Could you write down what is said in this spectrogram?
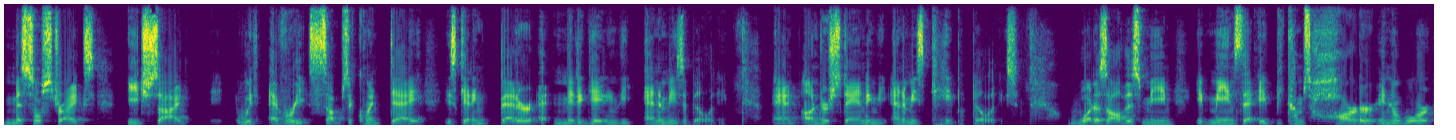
missile strikes each side with every subsequent day is getting better at mitigating the enemy's ability and understanding the enemy's capabilities. What does all this mean? It means that it becomes harder in a war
